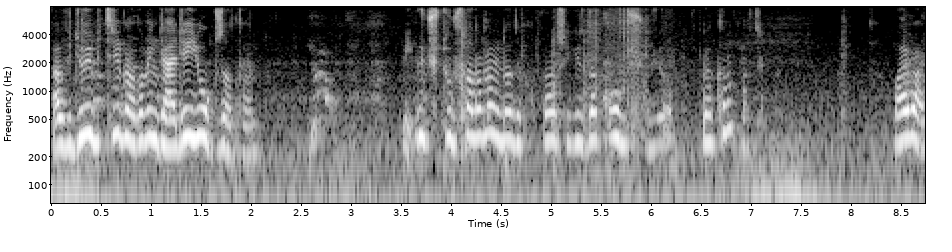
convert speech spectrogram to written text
Ya videoyu bitireyim adamın geleceği yok zaten. Bir 3 tur falan oynadık. 18 dakika olmuş video. Bakalım artık. Bay bay.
